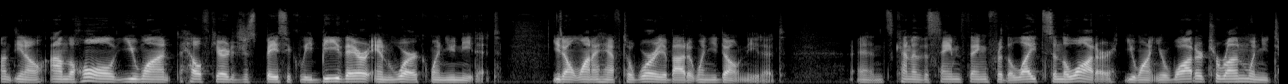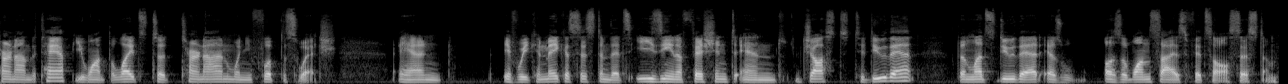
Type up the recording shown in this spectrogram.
on- you know, on the whole, you want healthcare to just basically be there and work when you need it. You don't want to have to worry about it when you don't need it. And it's kind of the same thing for the lights and the water. You want your water to run when you turn on the tap, you want the lights to turn on when you flip the switch. And if we can make a system that's easy and efficient and just to do that, then let's do that as as a one size fits all system.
